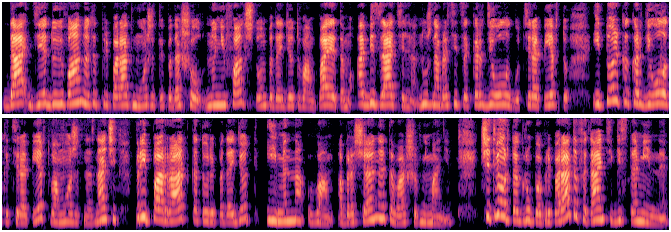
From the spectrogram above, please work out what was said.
Да, деду Ивану этот препарат может и подошел, но не факт, что он подойдет вам. Поэтому обязательно нужно обратиться к кардиологу, терапевту, и только кардиолог и терапевт вам может назначить препарат, который подойдет именно вам. Обращаю на это ваше внимание. Четвертая группа препаратов это антигистаминные.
